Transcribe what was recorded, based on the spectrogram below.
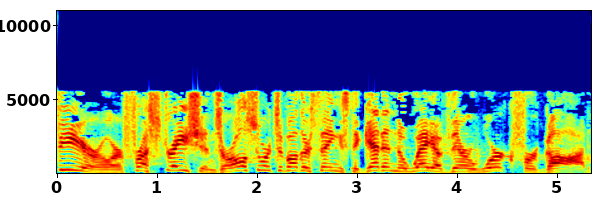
fear or frustrations or all sorts of other things to get in the way of their work for God,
